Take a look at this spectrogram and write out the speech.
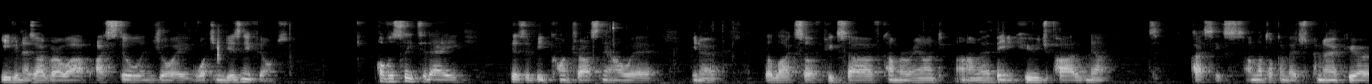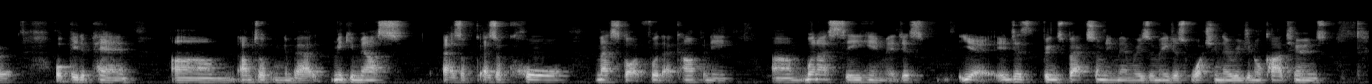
Even as I grow up, I still enjoy watching Disney films. Obviously, today there's a big contrast now where you know the likes of Pixar have come around, um, have been a huge part of now classics. I'm not talking about just Pinocchio or Peter Pan. Um, I'm talking about Mickey Mouse as a as a core mascot for that company. Um, when I see him, it just yeah, it just brings back so many memories of me just watching the original cartoons,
